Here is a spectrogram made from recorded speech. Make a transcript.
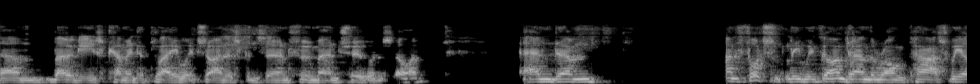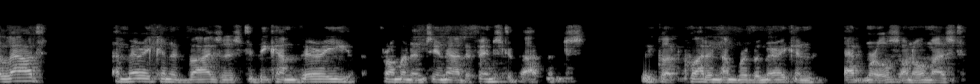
um, bogies come into play where China's concerned, Fu Manchu and so on. And um, unfortunately, we've gone down the wrong path. We allowed American advisors to become very prominent in our defense departments We've got quite a number of American admirals on almost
